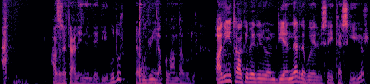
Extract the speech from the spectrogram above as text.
Hah. Hazreti Ali'nin dediği budur ve bugün yapılan da budur. Ali'yi takip ediyorum diyenler de bu elbiseyi ters giyiyor.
